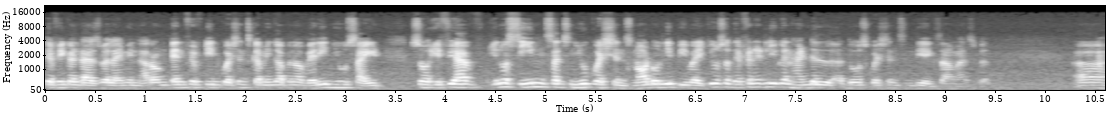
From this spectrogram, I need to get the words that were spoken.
difficult as well. I mean, around 10, 15 questions coming up in a very new side. So if you have you know seen such new questions, not only PYQ, so definitely you can handle uh, those questions in the exam as well. Uh,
